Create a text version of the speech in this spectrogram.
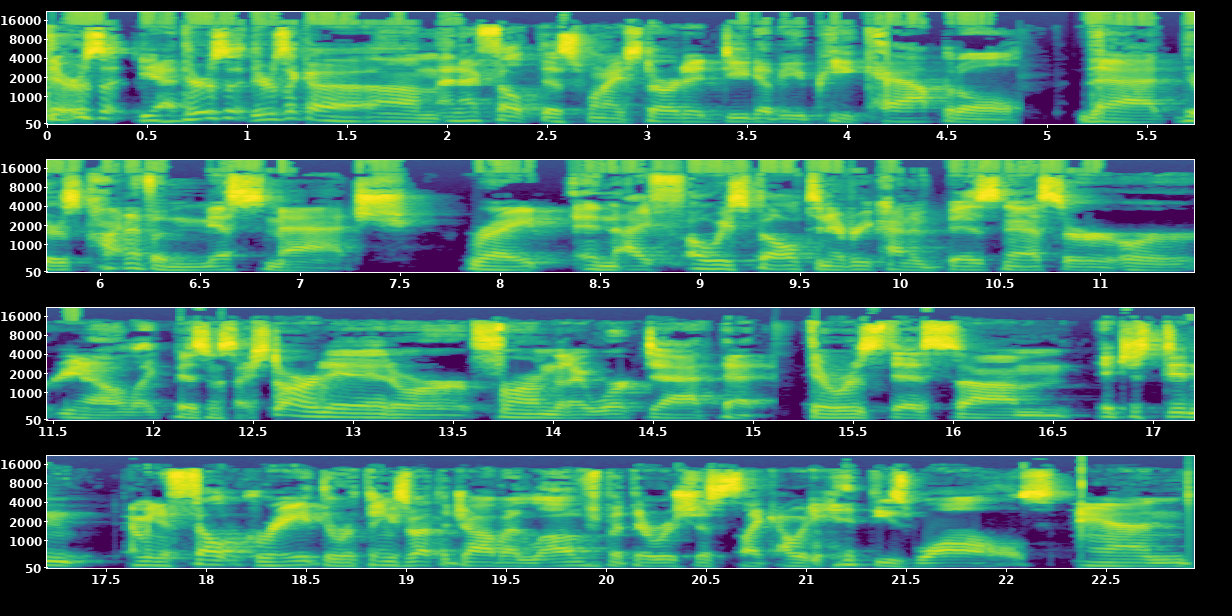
there's a, yeah, there's a, there's like a, um, and I felt this when I started DWP Capital that there's kind of a mismatch right? And i've always felt in every kind of business or or you know like business i started or firm that i worked at that there was this um it just didn't i mean it felt great. There were things about the job i loved but there was just like i would hit these walls. And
